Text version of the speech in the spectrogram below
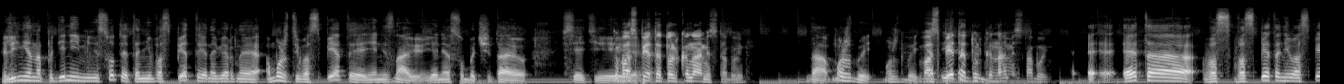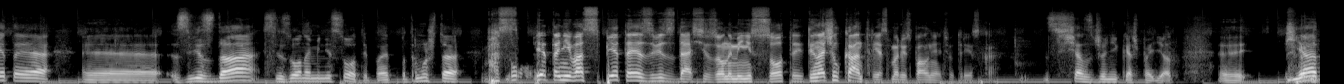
линия нападения Миннесоты это не воспетые, наверное, а может и воспетые, я не знаю, я не особо читаю все эти... Воспетые только нами с тобой. Да, может быть, может быть. Воспетая это, только нами с тобой. Э, э, это вос, воспета не воспетая э, звезда сезона Миннесоты, потому что... Ну, не воспетая звезда сезона Миннесоты. Ты начал кантри, я смотрю, исполнять вот резко. Сейчас Джонни Кэш пойдет. Э, я...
